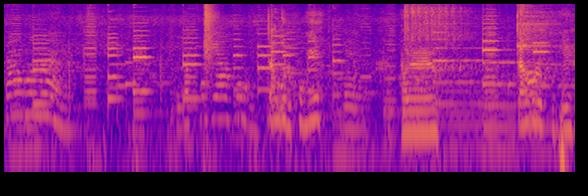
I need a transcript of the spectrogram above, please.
짱구는 내가 포기하고 짱구를 포기해? 네 아유. 짱구를 포기해.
